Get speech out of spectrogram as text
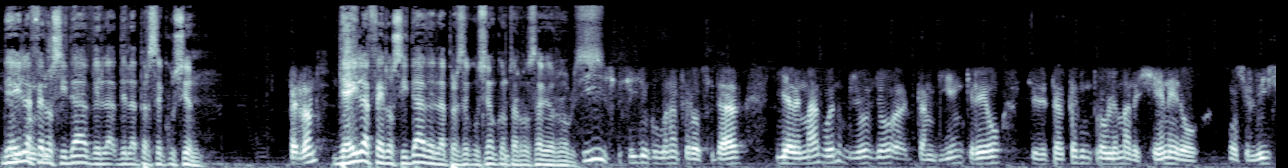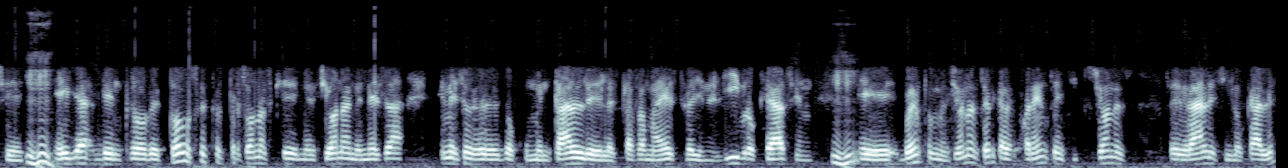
De ahí la ferocidad de la, de la persecución. ¿Perdón? De ahí la ferocidad de la persecución contra Rosario Robles. Sí, sí, sí, yo con una ferocidad. Y además, bueno, yo, yo también creo que se trata de un problema de género, José Luis. Eh, ella, dentro de todas estas personas que mencionan en esa en ese documental de la estafa maestra y en el libro que hacen, eh, bueno, pues mencionan cerca de 40 instituciones federales y locales.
